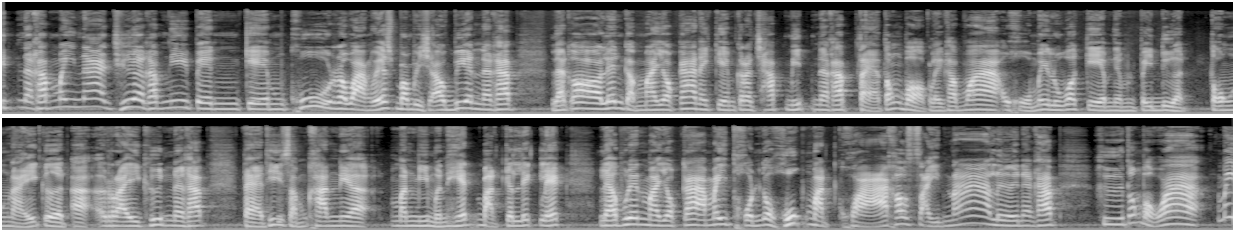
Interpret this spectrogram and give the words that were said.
ฤทธิ์นะครับ ไม่น่าเชื่อครับนี่เป็นเกมคู่ระหว่างเวสต์บรอมวิชอัลเบียนนะครับ แล้วก็เล่นกับมายอก้าในเกมกระชับมิตรนะครับ แต่ต้องบอกเลยครับว่า โอ้โห ไม่รู้ว่าเกมเนี่ยมันไปเดือดตรงไหนเกิดอะไรขึ้นนะครับ แต่ที่สำคัญเนี่ย มันมีเหมือนเฮดบัตกันเล็ก ๆ แล้วผู้เล่นมายอก้าไม่ทนก็ฮุกหมัดขวาเข้าใส่หน้าเลยนะครับ คือต้องบอกว่าไม่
